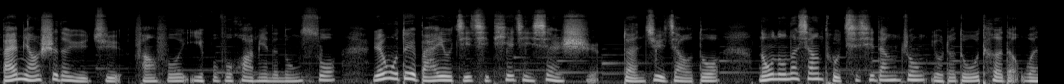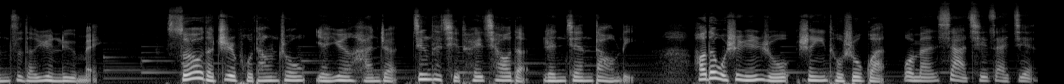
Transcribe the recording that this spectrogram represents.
白描式的语句仿佛一幅幅画面的浓缩，人物对白又极其贴近现实，短句较多，浓浓的乡土气息当中有着独特的文字的韵律美，所有的质朴当中也蕴含着经得起推敲的人间道理。好的，我是云如声音图书馆，我们下期再见。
